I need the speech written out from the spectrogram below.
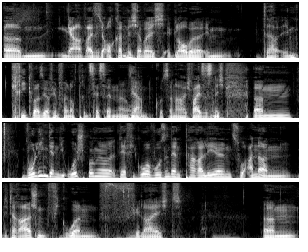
ähm, ja, weiß ich auch gerade nicht, aber ich glaube, im, da, im Krieg war sie auf jeden Fall noch Prinzessin, ne? Und ja. kurz danach, ich weiß es nicht. Ähm, wo liegen denn die Ursprünge der Figur? Wo sind denn Parallelen zu anderen literarischen Figuren vielleicht? Ähm,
